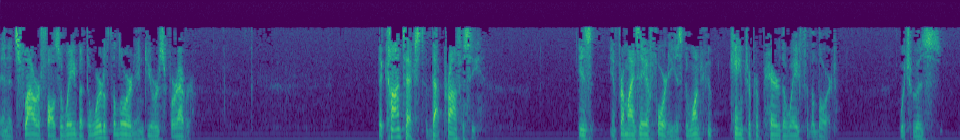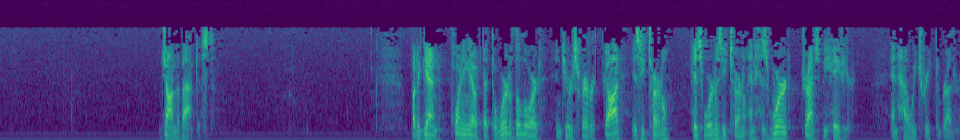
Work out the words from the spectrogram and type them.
and its flower falls away, but the word of the Lord endures forever. The context of that prophecy is from Isaiah 40 is the one who came to prepare the way for the Lord, which was John the Baptist. But again, pointing out that the word of the Lord endures forever. God is eternal, His word is eternal, and His word drives behavior and how we treat the brethren.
